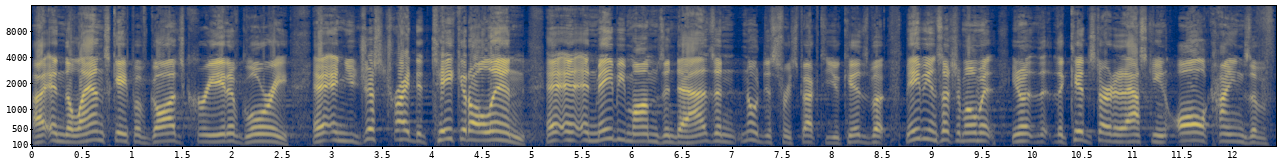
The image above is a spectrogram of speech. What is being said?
uh, in the landscape of God's creative glory, and, and, you just tried to take it all in. And, and, maybe moms and dads, and no disrespect to you kids, but maybe in such a moment, you know, the, the kids started asking all kinds of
